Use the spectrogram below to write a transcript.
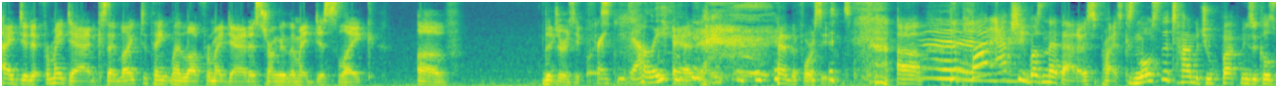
I did it for my dad because I'd like to think my love for my dad is stronger than my dislike of the Jersey Boys Frankie Valli. and, and the Four Seasons. Um, the plot actually wasn't that bad. I was surprised because most of the time with jukebox musicals,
